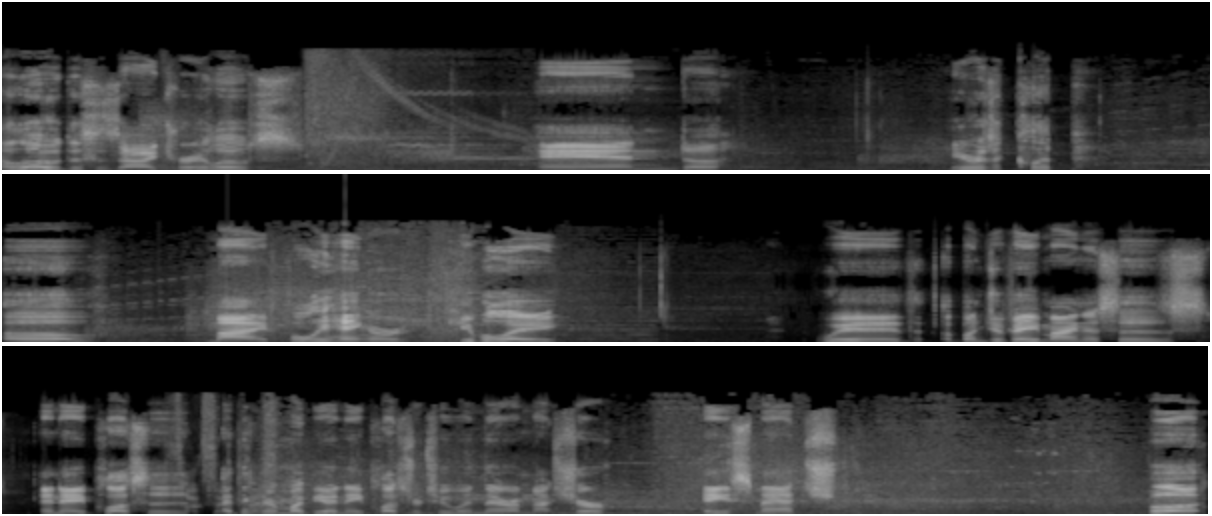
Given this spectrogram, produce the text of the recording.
Hello, this is I, Trealos, and uh, here is a clip of my fully hangered Qubeley with a bunch of A minuses and A pluses. I think there might be an A plus or two in there, I'm not sure. Ace match. But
